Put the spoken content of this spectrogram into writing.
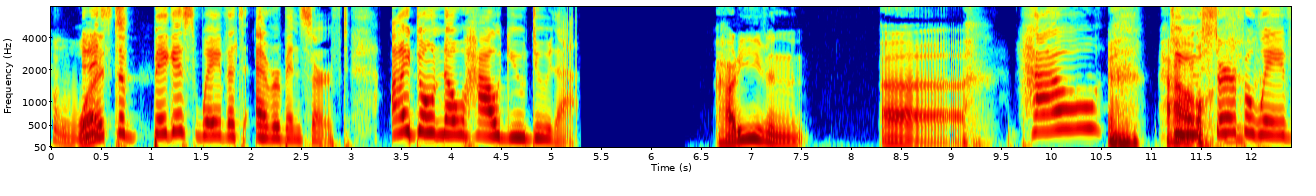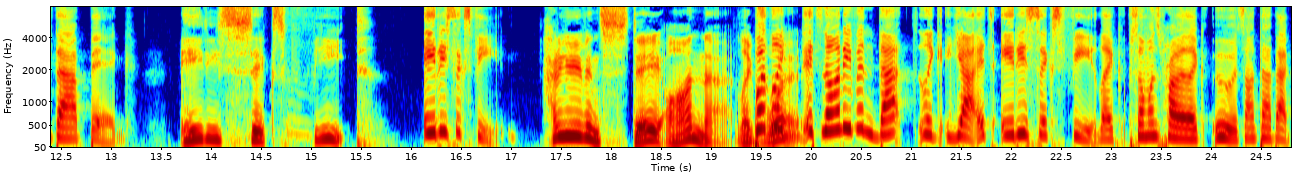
What? And it's the biggest wave that's ever been surfed. I don't know how you do that. How do you even uh How, how do you surf a wave that big? 86 feet. 86 feet. How do you even stay on that? Like But what? like it's not even that like yeah, it's 86 feet. Like someone's probably like, "Ooh, it's not that bad."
